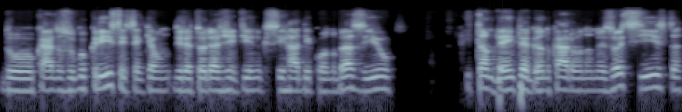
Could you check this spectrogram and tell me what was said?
do Carlos Hugo Christensen, que é um diretor argentino que se radicou no Brasil, e também pegando carona no Exorcista,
